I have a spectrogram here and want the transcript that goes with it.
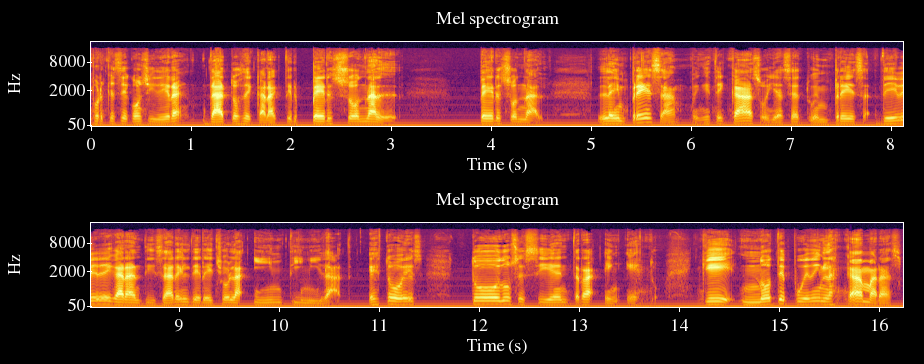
porque se consideran datos de carácter personal personal la empresa en este caso ya sea tu empresa debe de garantizar el derecho a la intimidad esto es todo se centra en esto que no te pueden las cámaras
